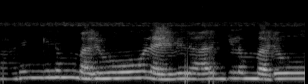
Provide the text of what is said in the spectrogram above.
ആരെങ്കിലും വരൂ ലൈവിൽ ആരെങ്കിലും വരൂ.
